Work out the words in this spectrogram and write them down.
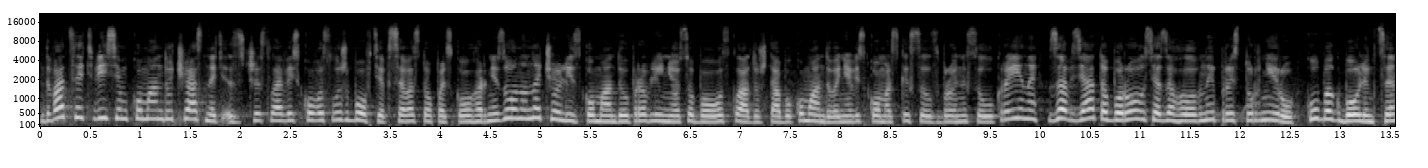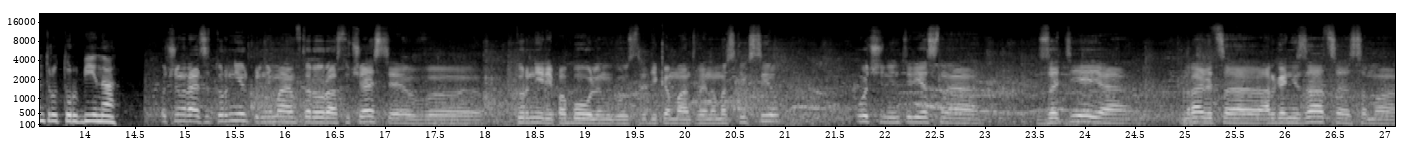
28 команд-учасниць з числа військовослужбовців Севастопольського гарнізону на чолі з командою управління особового складу штабу командування військово-морських сил Збройних сил України завзято боролися за головний приз турніру – Кубок боулінг-центру «Турбіна». Очень нравится турнир. Принимаем второй раз участие в турнире по боулингу среди команд военно-морских сил. Очень интересная затея. Нравится организация сама.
